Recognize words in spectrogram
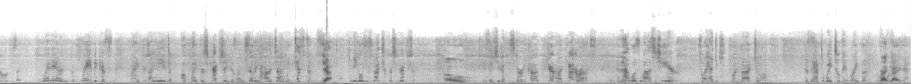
No, because I went in and complained because I, I needed to up my prescription because I was having a hard time with distance. Yeah. And he goes, it's not your prescription. Oh. He says you got to start a con- cat- my cataracts, and that was last year. So I had to keep going back to them because they have to wait till they ripen. Right, right. them.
